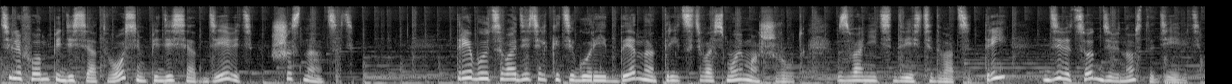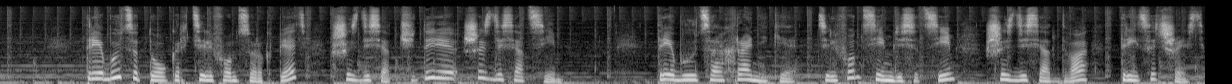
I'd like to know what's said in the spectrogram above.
Телефон 58 59 16. Требуется водитель категории D на 38 маршрут. Звонить 223 999. Требуется токарь, телефон 45 64 67. Требуются охранники, телефон 77 62 36.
